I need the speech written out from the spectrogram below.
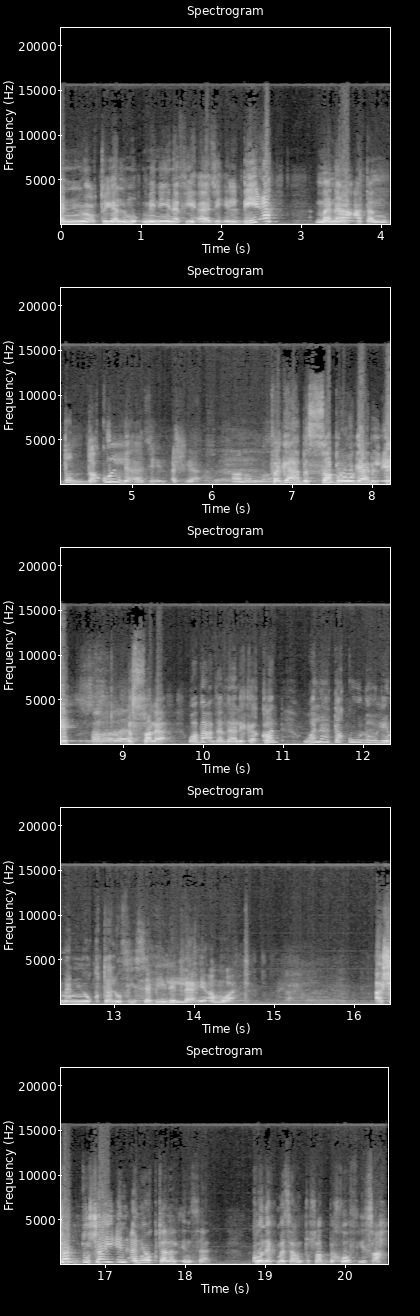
أن يعطي المؤمنين في هذه البيئة مناعة ضد كل هذه الأشياء. سبحان الله. فجاء بالصبر وجاء بالإيه؟ بالصلاة. وبعد ذلك قال ولا تقولوا لمن يقتل في سبيل الله أموات. أشد شيء أن يقتل الإنسان. كونك مثلا تصاب بخوف يصح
